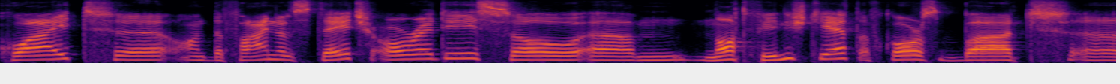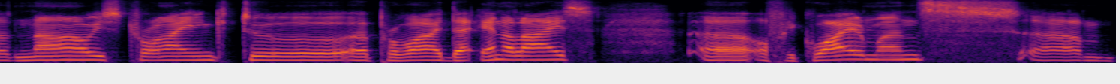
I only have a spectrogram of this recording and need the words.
quite uh, on the final stage already, so um, not finished yet, of course, but uh, now is trying to uh, provide the analyze of requirements, um,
